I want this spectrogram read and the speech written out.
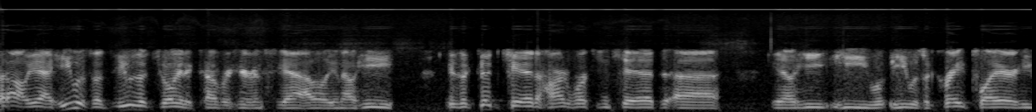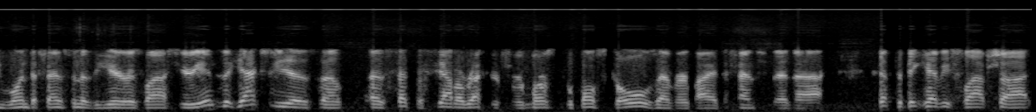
Oh yeah, he was a he was a joy to cover here in Seattle. You know, he he's a good kid, a hardworking kid. Uh, you know, he he he was a great player. He won Defenseman of the Year his last year. He, ended, he actually has uh, uh, set the Seattle record for most most goals ever by a defenseman. Uh, got the big heavy slap shot.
